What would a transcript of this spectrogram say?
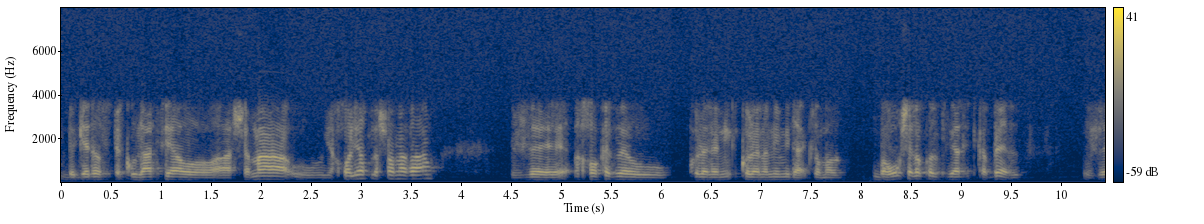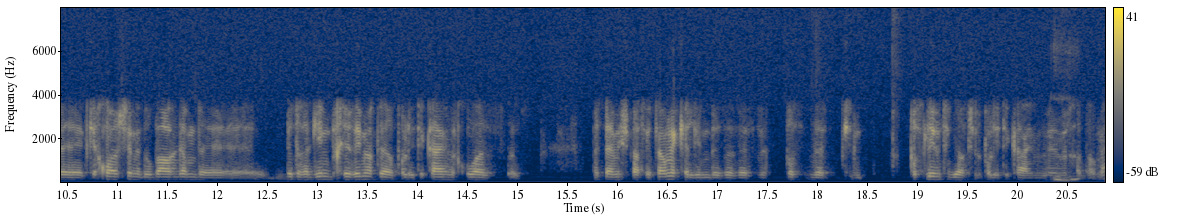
בגדר ספקולציה או האשמה, הוא יכול להיות לשון הרע, והחוק הזה הוא כוללני, כוללני מדי. כלומר, ברור שלא כל תביעה תתקבל, וככל שמדובר גם בדרגים בכירים יותר, פוליטיקאים וכו', אז, אז בתי המשפט יותר מקלים בזה ופוסלים תביעות של פוליטיקאים וכדומה.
